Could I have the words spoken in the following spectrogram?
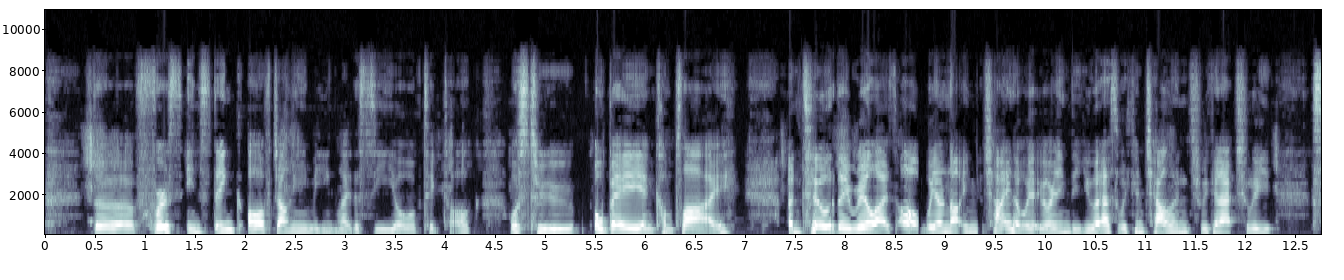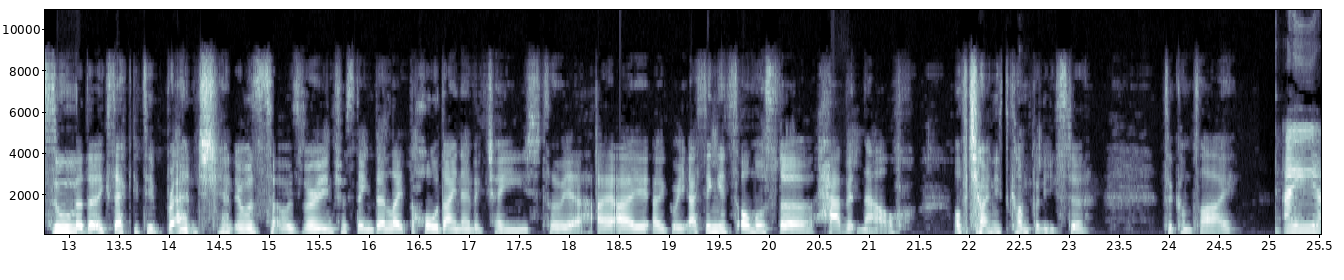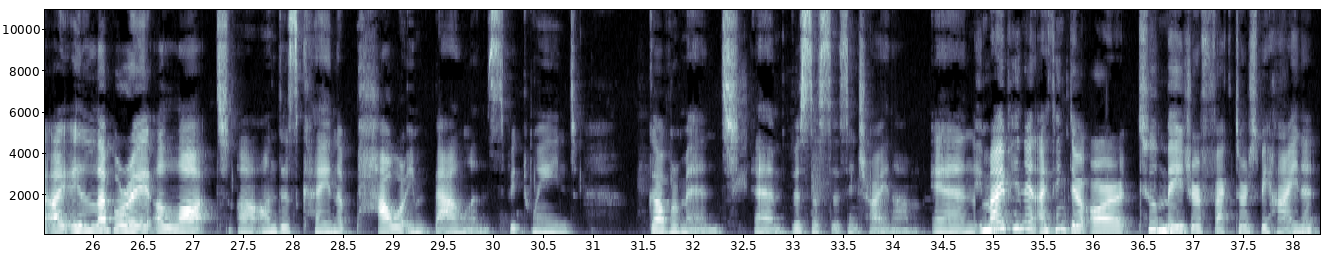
the first instinct of Zhang Yiming, like the CEO of TikTok, was to obey and comply until they realized, oh, we are not in China, we are in the US, we can challenge, we can actually sue the executive branch. And it was it was very interesting. Then like the whole dynamic changed. So yeah, I, I, I agree. I think it's almost a habit now of Chinese companies to to comply. I, I elaborate a lot uh, on this kind of power imbalance between government and businesses in China. And in my opinion, I think there are two major factors behind it.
